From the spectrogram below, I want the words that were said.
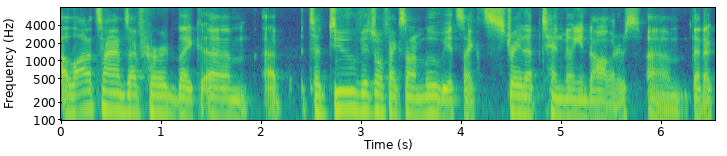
a lot of times I've heard like um, uh, to do visual effects on a movie, it's like straight up ten million dollars um, that a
